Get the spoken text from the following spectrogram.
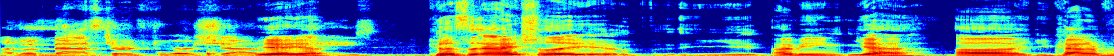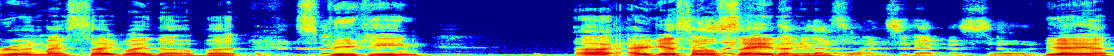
I'm a master at foreshadowing. Yeah, yeah. Jeez. Because actually, I mean, yeah, uh, you kind of ruined my segue though. But speaking, uh, I guess I feel I'll like say I it do anyways. that once an episode. Yeah, yeah,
